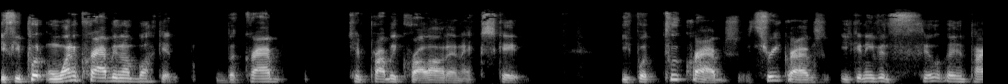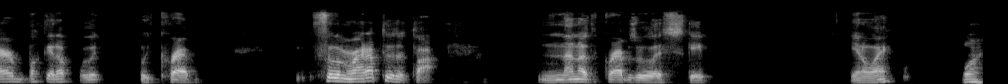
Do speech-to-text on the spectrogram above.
If you put one crab in a bucket, the crab can probably crawl out and escape. You put two crabs, three crabs, you can even fill the entire bucket up with, with crab. Fill them right up to the top. None of the crabs will escape. You know why? Why?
